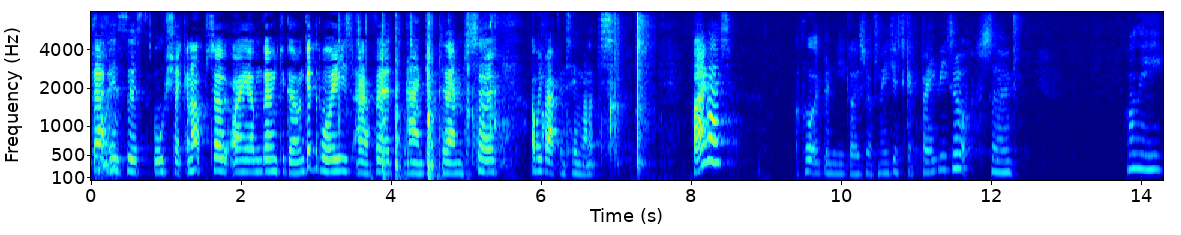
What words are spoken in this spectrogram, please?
that is this all shaken up. So I am going to go and get the boys out of bed and give it to them. So I'll be back in two minutes. Bye guys. I thought I'd bring you guys with me just to get the babies up. So, Ollie,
